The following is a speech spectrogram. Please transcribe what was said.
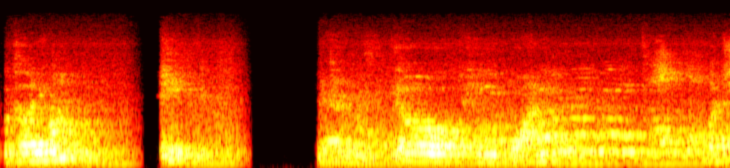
What color do you want? Pink. There we go. Pink one. Yours?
